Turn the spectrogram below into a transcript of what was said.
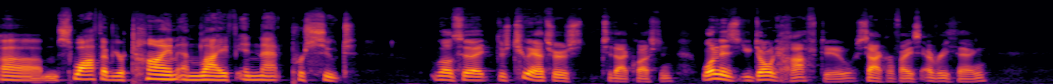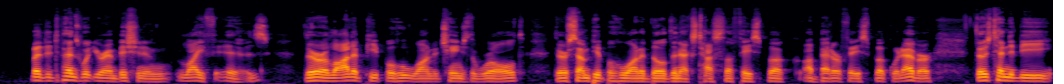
um, swath of your time and life in that pursuit? Well, so there's two answers to that question. One is you don't have to sacrifice everything, but it depends what your ambition in life is. There are a lot of people who want to change the world. There are some people who want to build the next Tesla, Facebook, a better Facebook, whatever. Those tend to be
